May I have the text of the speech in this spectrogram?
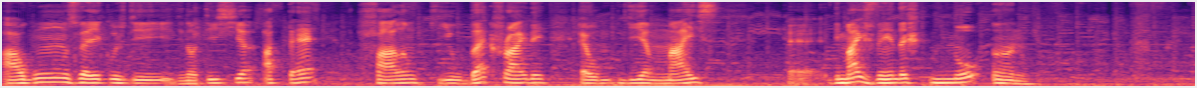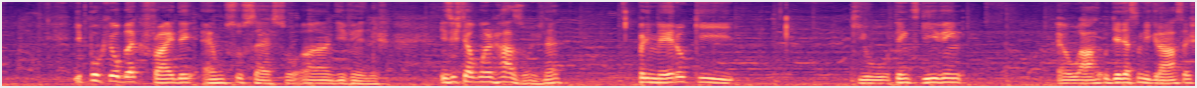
Alguns veículos de, de notícia até falam que o Black Friday é o dia mais é, de mais vendas no ano. E por que o Black Friday é um sucesso uh, de vendas? Existem algumas razões, né? Primeiro que que o Thanksgiving é o, o Dia de Ação de Graças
